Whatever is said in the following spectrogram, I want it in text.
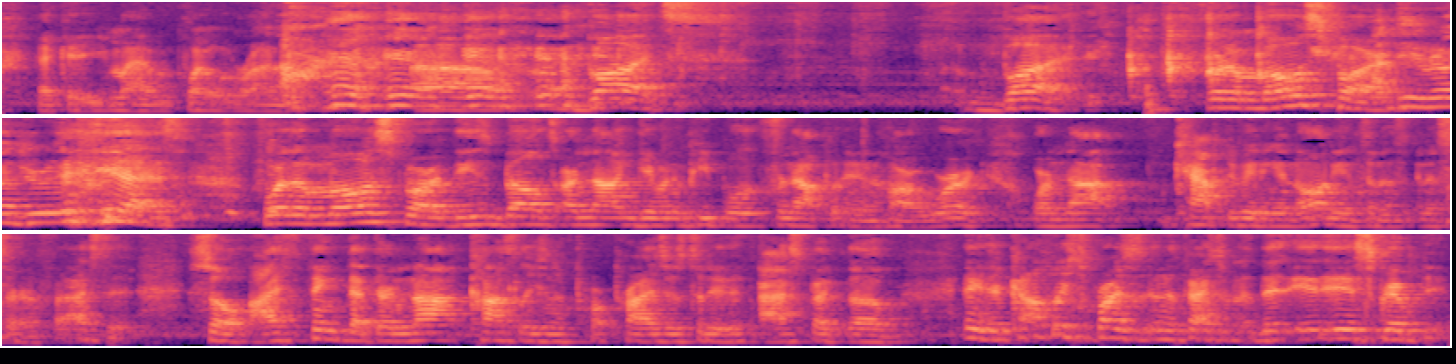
okay, you might have a point with Ronda, uh, but but for the most part, I derailed you. yes, for the most part, these belts are not given to people for not putting in hard work or not captivating an audience in a, in a certain facet. So I think that they're not consolation prizes to the aspect of hey, they're consolation prizes in the fact that it is scripted.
